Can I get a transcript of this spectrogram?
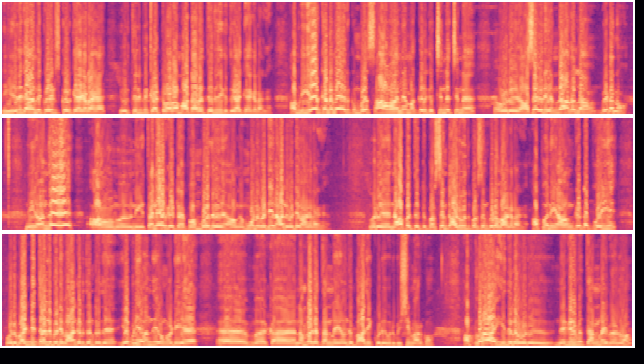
நீங்கள் எதுக்காக அந்த கிரெடிட் ஸ்கோர் கேட்குறாங்க இவர் திருப்பி கட்டுவாரா மாட்டாரா தெரிஞ்சுக்கிறதுக்காக கேட்குறாங்க அப்படி ஏற்கனவே இருக்கும்போது சாமானிய மக்களுக்கு சின்ன சின்ன ஒரு அசௌகரியம் இருந்தால் அதெல்லாம் விடணும். நீங்கள் வந்து அவங்க நீங்கள் தனியார் கிட்ட போகும்போது அவங்க மூணு வட்டி நாலு வட்டி வாங்குறாங்க. ஒரு நாற்பத்தெட்டு பர்சன்ட் அறுபது பர்சன்ட் கூட வாங்குறாங்க. அப்போ நீங்கள் அவங்ககிட்ட போய் ஒரு வட்டி தள்ளுபடி வாங்குறதுன்றது எப்படி வந்து இவங்களுடைய க நம்பகத்தன்மையை வந்து பாதிக்கக்கூடிய ஒரு விஷயமா இருக்கும்? அப்போ இதில் ஒரு நெகிழ்வுத்தன்மை வேணும்.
